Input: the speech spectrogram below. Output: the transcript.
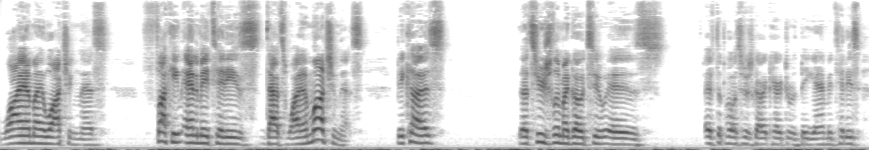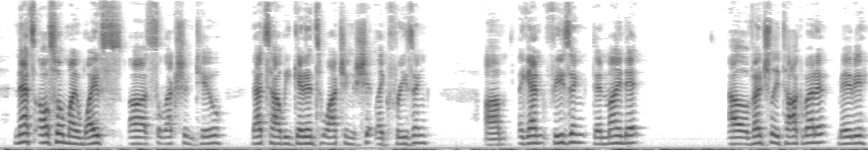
why am I watching this? Fucking anime titties, that's why I'm watching this. Because that's usually my go-to is if the poster's got a character with big anime titties. And that's also my wife's uh, selection too. That's how we get into watching shit like Freezing. Um, again, Freezing, didn't mind it. I'll eventually talk about it, maybe.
